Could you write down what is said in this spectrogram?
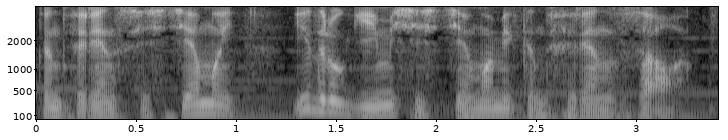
конференц-системой и другими системами конференц-зала –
